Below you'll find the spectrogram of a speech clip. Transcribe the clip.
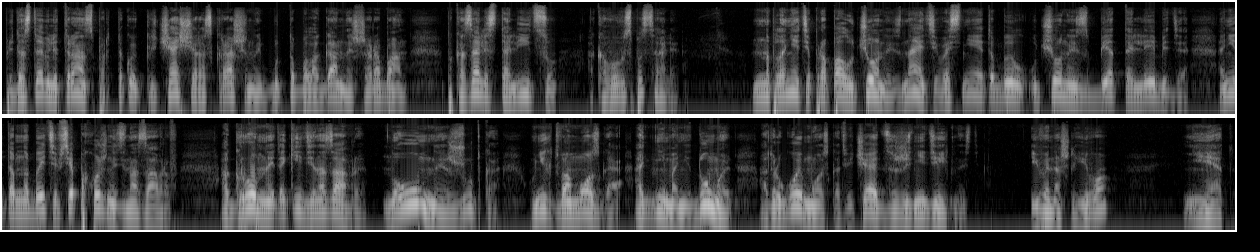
Предоставили транспорт, такой кричащий, раскрашенный, будто балаганный шарабан. Показали столицу. А кого вы спасали? На планете пропал ученый. Знаете, во сне это был ученый из бета-лебедя. Они там на бете все похожи на динозавров. Огромные такие динозавры, но умные жутко. У них два мозга. Одним они думают, а другой мозг отвечает за жизнедеятельность. И вы нашли его? Нет.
